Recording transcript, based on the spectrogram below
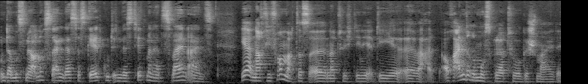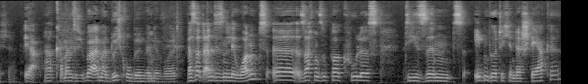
Und da muss man auch noch sagen, da ist das Geld gut investiert. Man hat zwei in eins. Ja, nach wie vor macht das äh, natürlich die, die äh, auch andere Muskulatur geschmeidig. Ja. Ja, kann man sich überall mal durchrubbeln, wenn ihr wollt. Was hat an diesen Lewand-Sachen super cool ist, die sind ebenbürtig in der Stärke,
